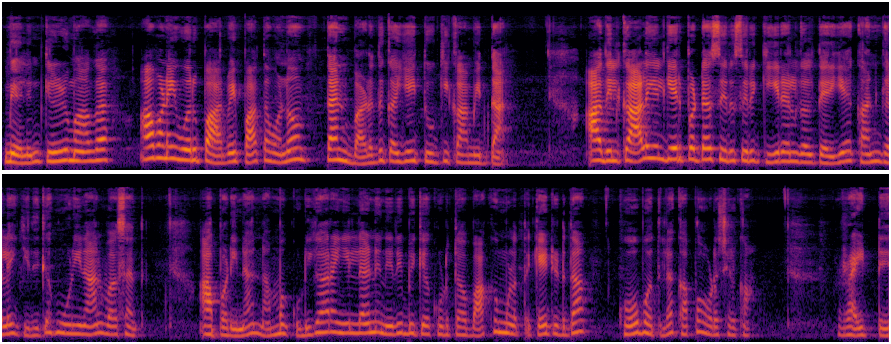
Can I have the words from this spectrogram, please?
மேலும் கீழுமாக அவனை ஒரு பார்வை பார்த்தவனோ தன் வலது கையை தூக்கி காமித்தான். அதில் காலையில் ஏற்பட்ட சிறு சிறு கீறல்கள் தெரிய கண்களை இறுக மூடினான் வசந்த். அப்படின்னா நம்ம குடிகாரம் இல்லைன்னு நிரூபிக்க கொடுத்த வாக்குமூலத்தை கேட்டுட்டு தான் கோபத்தில் கப்பை உடைச்சிருக்கான். ரைட்டு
